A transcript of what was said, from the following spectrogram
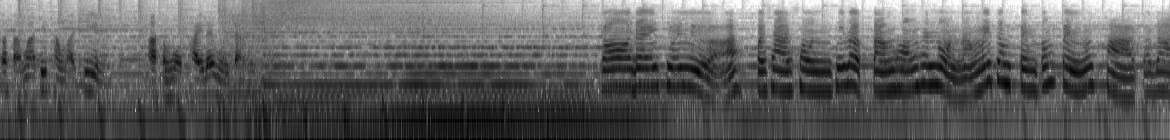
ก็สามารถที่ทำอาชีพสำรวจภัยได้เหมือนกัน ก็ได้ช่วยเหลือประชาชนที่แบบตามท้องถนนนะไม่จำเป็นต้องเป็นลูกค้าก็ได้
